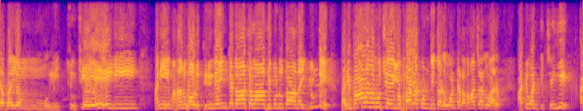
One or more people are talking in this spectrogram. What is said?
అభయం ములిచ్చు చేయి అని మహానుభావుడు తిరువేంకటాచలాధిపుడు తానయ్యుండి పరిపాలనము చేయు భరకుండితడు అంటాడు అనమాచారులు వారు. అటువంటి చెయ్యి ఆ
